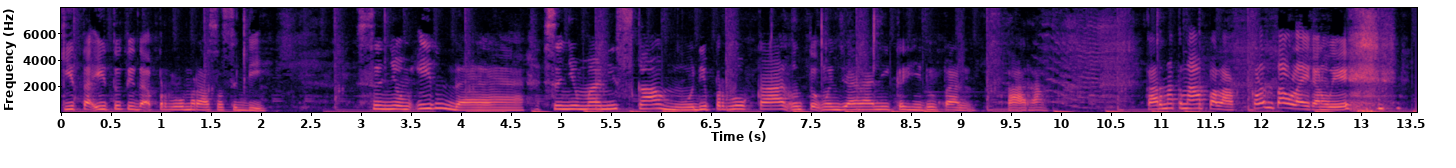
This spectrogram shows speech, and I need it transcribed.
kita itu tidak perlu merasa sedih Senyum indah, senyum manis kamu diperlukan untuk menjalani kehidupan sekarang. Karena kenapa lah? Kalian tahu lah ya kan, weh.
